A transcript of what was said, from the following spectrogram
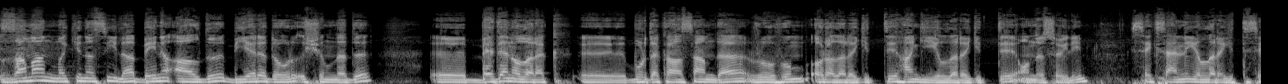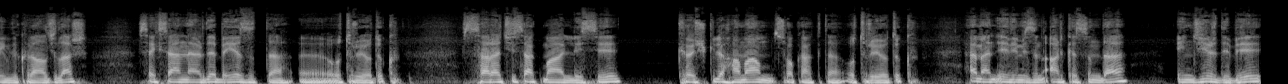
zaman makinasıyla beni aldı bir yere doğru ışınladı. Ee, beden olarak e, burada kalsam da ruhum oralara gitti. Hangi yıllara gitti onu da söyleyeyim. 80'li yıllara gitti sevgili kralcılar. 80'lerde Beyazıt'ta e, oturuyorduk. Saraçisak Mahallesi Köşklü Hamam sokakta oturuyorduk. Hemen evimizin arkasında İncir Dibi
